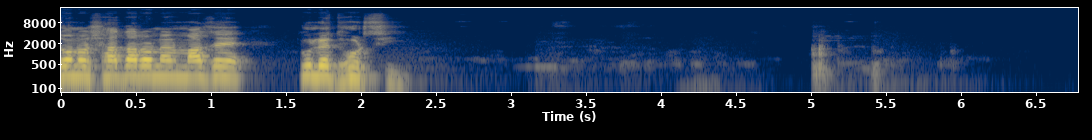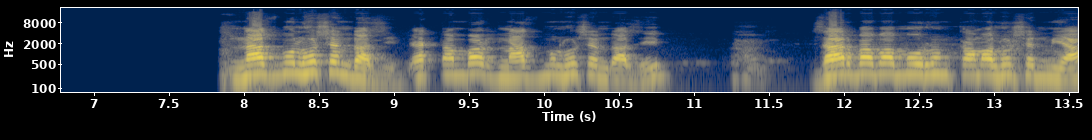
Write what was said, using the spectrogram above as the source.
জনসাধারণের মাঝে তুলে ধরছি। নাজমুল হোসেন রাজীব, এক নাম্বার নাজমুল হোসেন রাজীব যার বাবা মরহুম কামাল হোসেন মিয়া,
